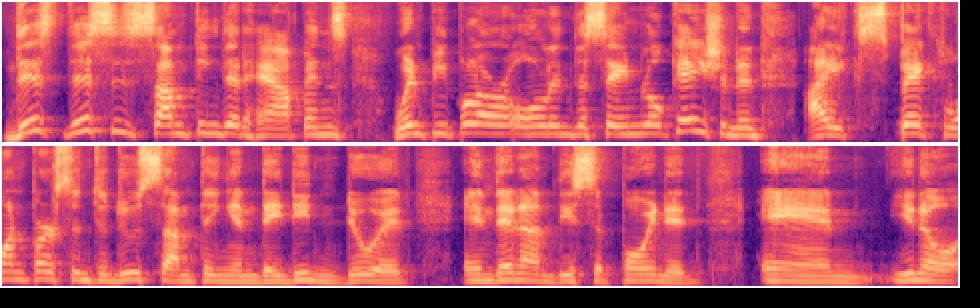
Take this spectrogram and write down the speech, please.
This this is something that happens when people are all in the same location and I expect one person to do something and they didn't do it and then I'm disappointed and you know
